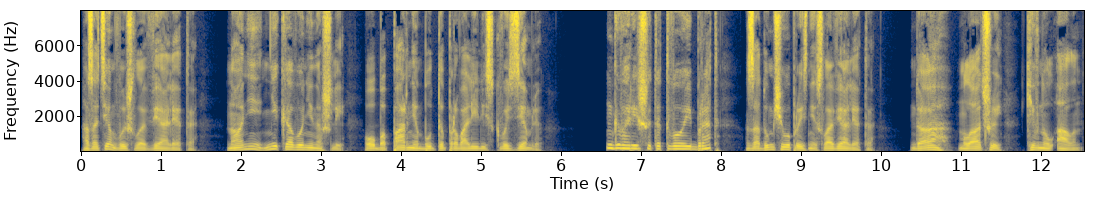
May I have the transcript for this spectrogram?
а затем вышла Виолетта. Но они никого не нашли. Оба парня будто провалились сквозь землю. «Говоришь, это твой брат?» задумчиво произнесла Виолетта. «Да, младший», — кивнул Алан.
